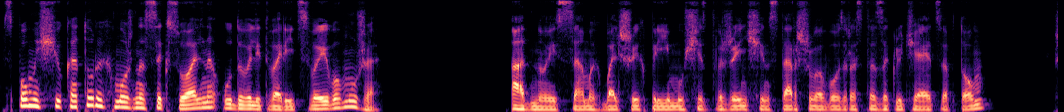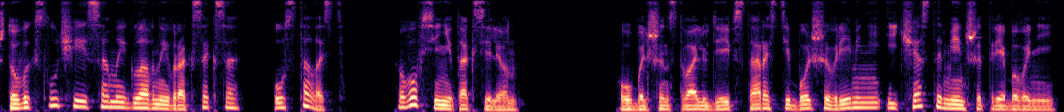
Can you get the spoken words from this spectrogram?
с помощью которых можно сексуально удовлетворить своего мужа. Одно из самых больших преимуществ женщин старшего возраста заключается в том, что в их случае самый главный враг секса – усталость – вовсе не так силен. У большинства людей в старости больше времени и часто меньше требований.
